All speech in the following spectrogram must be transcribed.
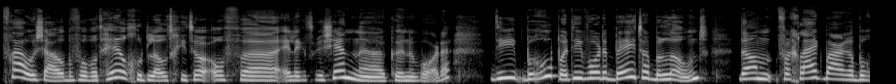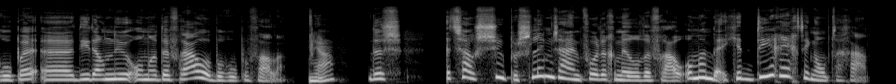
vrouwen zouden bijvoorbeeld heel goed loodgieter of eh elektricien eh, kunnen worden. Die beroepen die worden beter beloond dan vergelijkbare beroepen die dan nu onder de vrouwenberoepen vallen. Ja, Dus het zou super slim zijn voor de gemiddelde vrouw om een beetje die richting op te gaan.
